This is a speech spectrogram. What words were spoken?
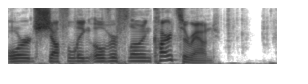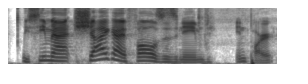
or shuffling overflowing carts around. You see, Matt, Shy Guy Falls is named, in part,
